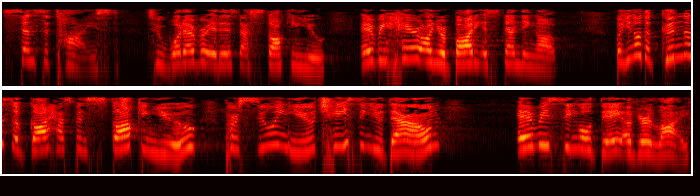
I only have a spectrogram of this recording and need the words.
sensitized to whatever it is that's stalking you. Every hair on your body is standing up. But you know, the goodness of God has been stalking you, pursuing you, chasing you down every single day of your life.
